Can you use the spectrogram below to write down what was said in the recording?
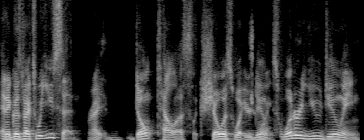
And it goes back to what you said, right? Don't tell us, like show us what you're doing. So what are you doing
